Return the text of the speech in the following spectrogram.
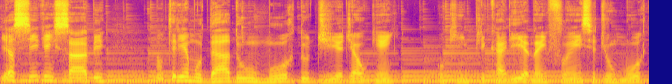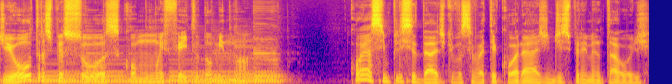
e assim, quem sabe, não teria mudado o humor do dia de alguém, o que implicaria na influência de humor de outras pessoas como um efeito dominó. Qual é a simplicidade que você vai ter coragem de experimentar hoje?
